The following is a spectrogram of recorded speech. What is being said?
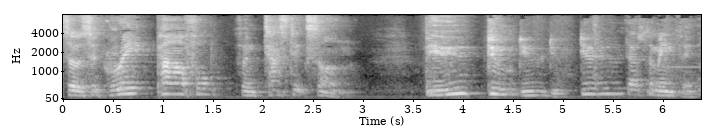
So it's a great, powerful, fantastic song. Do, do, do, do, do. That's the main thing.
